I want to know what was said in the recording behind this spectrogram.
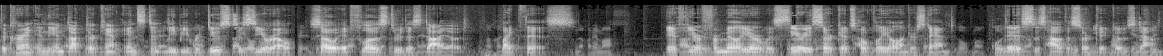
The current in the inductor can't instantly be reduced to zero, so it flows through this diode, like this. If you're familiar with series circuits, hopefully you'll understand. This is how the circuit goes down.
